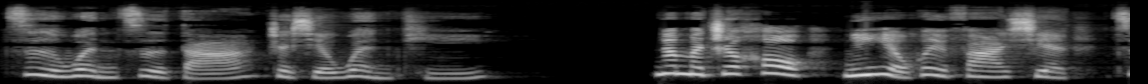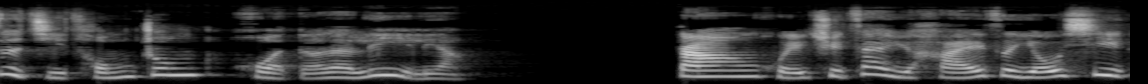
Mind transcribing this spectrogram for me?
自问自答这些问题，那么之后你也会发现自己从中获得了力量。当回去再与孩子游戏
